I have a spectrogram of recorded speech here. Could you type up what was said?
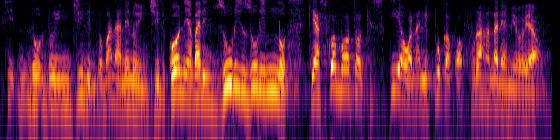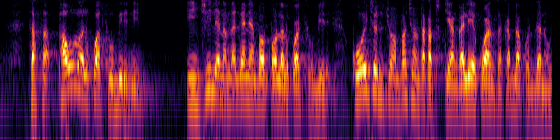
si, ndo, ndo injili ndo maana neno injili. Kwa hiyo ni habari nzuri nzuri mno kiasi kwamba watu wakisikia wanalipuka kwa furaha ndani ya mioyo yao. Sasa paulo alikuwa akihubiri nini? Injili ya namna gani ambayo paulo alikuwa akihubiri? Kwa hicho ndicho ambacho nataka tukiangalie kwanza kabla ya kuendelea na,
